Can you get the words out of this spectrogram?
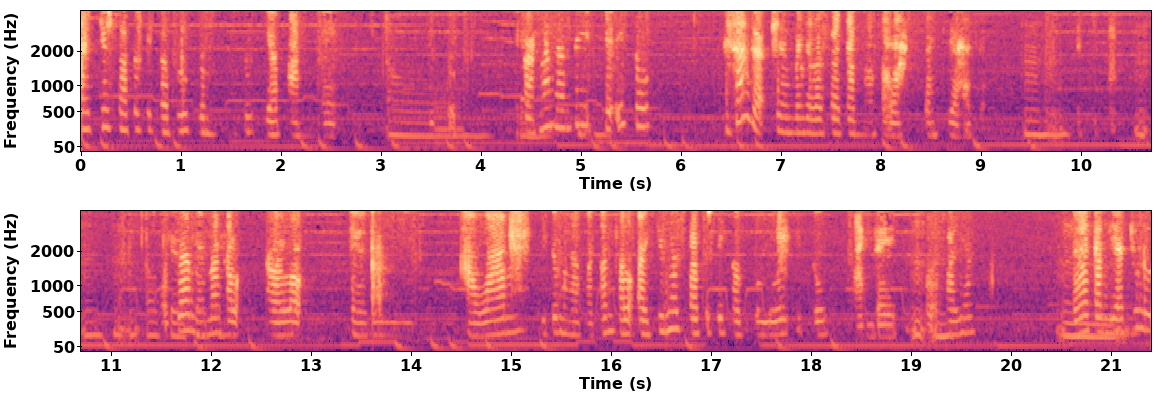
IQ 130 belum tentu dia pandai Oh, gitu. iya. karena nanti ya itu bisa nggak dia menyelesaikan masalah yang dia hadapi Mhm. Saja oke, memang kalau kalau dari awam itu mengatakan kalau IQ-nya 130 itu pandai kalau Mm-mm. saya saya akan Mm. lihat dulu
